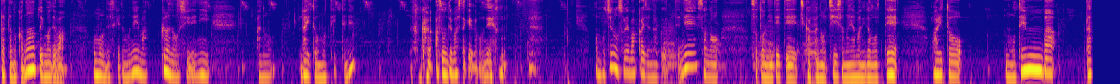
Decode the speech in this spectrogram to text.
だったのかなと今では思うんですけどもね真っ暗な押し入れにあのライトを持って行ってねなんか遊んでましたけれどもね。もちろんそればっかりじゃなくってねその外に出て近くの小さな山に登って割ともう天場だっ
